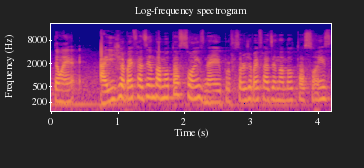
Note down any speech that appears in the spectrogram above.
Então é aí já vai fazendo anotações, né? O professor já vai fazendo anotações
